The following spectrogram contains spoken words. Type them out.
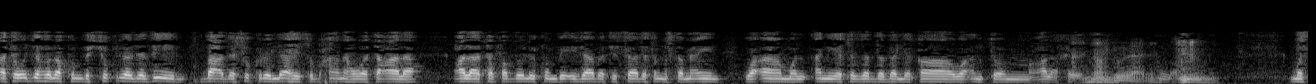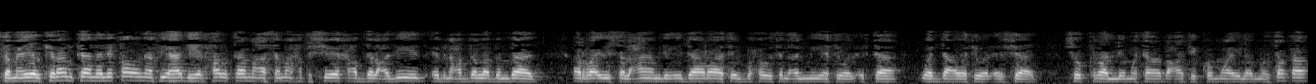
أتوجه لكم بالشكر الجزيل بعد شكر الله سبحانه وتعالى على تفضلكم بإجابة السادة المستمعين وآمل أن يتجدد اللقاء وأنتم على خير. نرجو ذلك. مستمعي الكرام كان لقاؤنا في هذه الحلقة مع سماحة الشيخ عبد العزيز ابن عبد الله بن باز الرئيس العام لإدارات البحوث العلمية والإفتاء والدعوة والإرشاد. شكرا لمتابعتكم وإلى الملتقى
